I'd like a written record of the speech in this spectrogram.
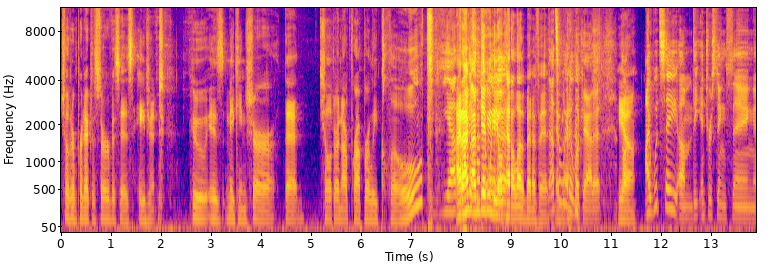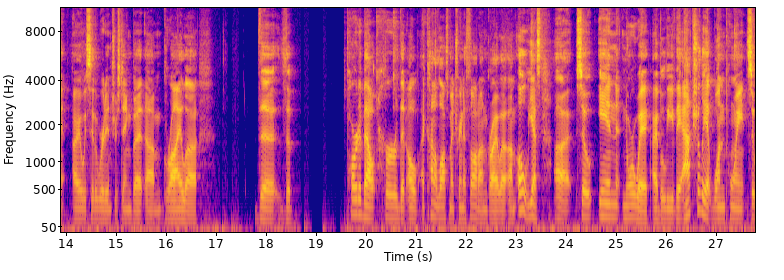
Children Protective Services agent who is making sure that children are properly clothed. Yeah, and I'm, I'm giving the to- Cat a lot of benefit. That's a way to look at it. Yeah. I would say um, the interesting thing. I always say the word interesting, but um, Gryla, the the part about her that oh I kind of lost my train of thought on Gryla. Um, oh yes, uh, so in Norway, I believe they actually at one point, so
